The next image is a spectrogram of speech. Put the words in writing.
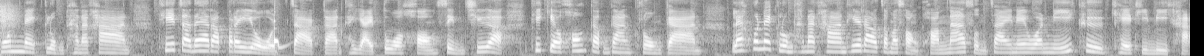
หุ้นในกลุ่มธนาคาร ที่จะได้รับประโยชน์จากการขยายตัวของสินเชื่อ ที่เกี่ยวข้องกับงานโครงการ และหุ้นในกลุ่มธนาคารที่เราจะมาส่องความน่าสนใจในวันนี้คือ KTB ค่ะ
